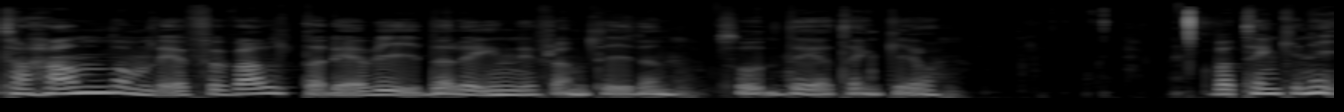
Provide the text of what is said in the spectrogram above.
ta hand om det, förvalta det vidare in i framtiden. Så det tänker jag. Vad tänker ni?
